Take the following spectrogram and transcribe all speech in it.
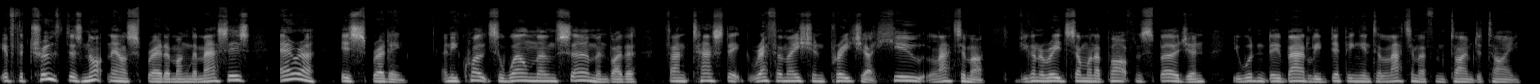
If the truth does not now spread among the masses, error is spreading and he quotes a well known sermon by the fantastic Reformation preacher Hugh Latimer. If you're going to read someone apart from Spurgeon, you wouldn't do badly dipping into Latimer from time to time.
